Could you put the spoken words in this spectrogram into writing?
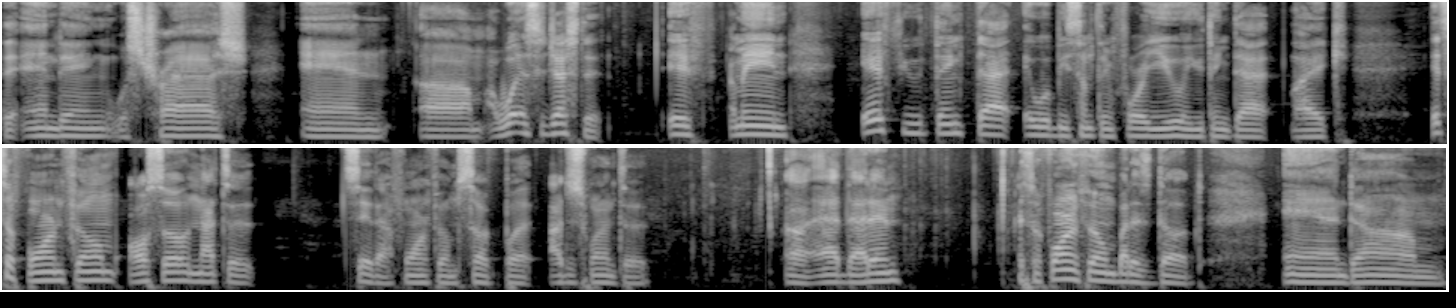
the ending was trash. And um, I wouldn't suggest it. If, I mean, if you think that it would be something for you and you think that, like, it's a foreign film, also, not to say that foreign films suck, but I just wanted to uh, add that in. It's a foreign film, but it's dubbed, and um,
